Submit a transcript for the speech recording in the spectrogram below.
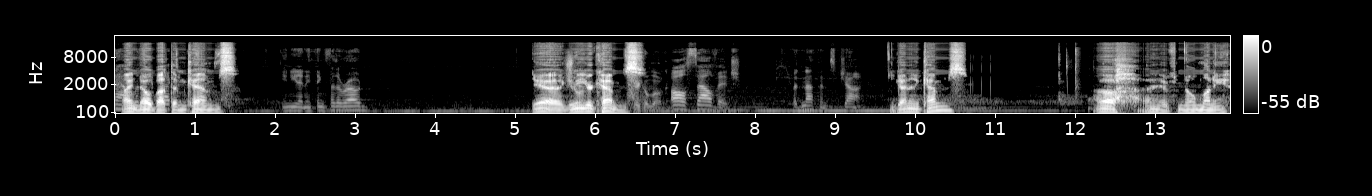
I know about them business. chems. You need anything for the road? Yeah, give me your Take chems. All salvage, but nothing's junk. You got any chems? Ugh, I have no money.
